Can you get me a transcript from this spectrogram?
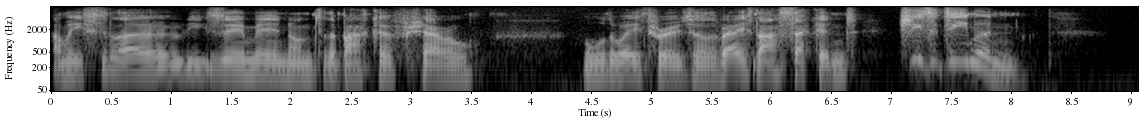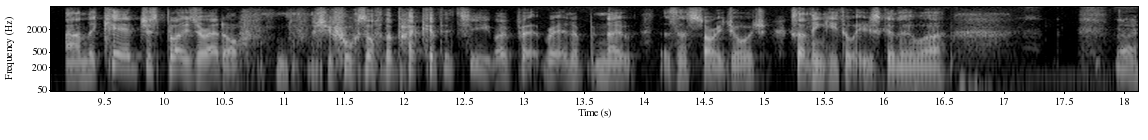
and we slowly zoom in onto the back of Cheryl, all the way through till the very last second. She's a demon, and the kid just blows her head off. she falls off the back of the jeep. I put written a note that says "Sorry, George," because I think he thought he was going to. Uh, No.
